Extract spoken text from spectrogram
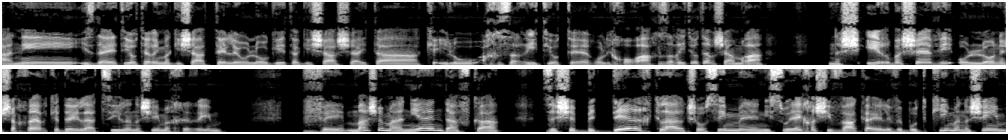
אני הזדהיתי יותר עם הגישה הטלאולוגית, הגישה שהייתה כאילו אכזרית יותר, או לכאורה אכזרית יותר, שאמרה, נשאיר בשבי או לא נשחרר כדי להציל אנשים אחרים. ומה שמעניין דווקא, זה שבדרך כלל כשעושים אה, ניסויי חשיבה כאלה ובודקים אנשים,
